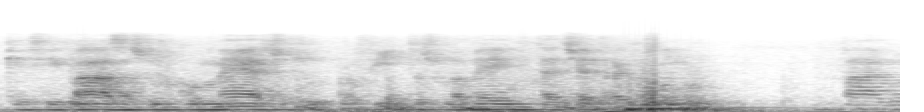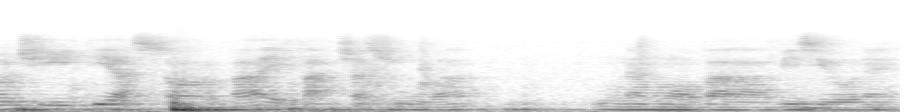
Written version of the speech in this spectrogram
che si basa sul commercio, sul profitto, sulla vendita, eccetera, così, fagociti, assorba e faccia sua una nuova visione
